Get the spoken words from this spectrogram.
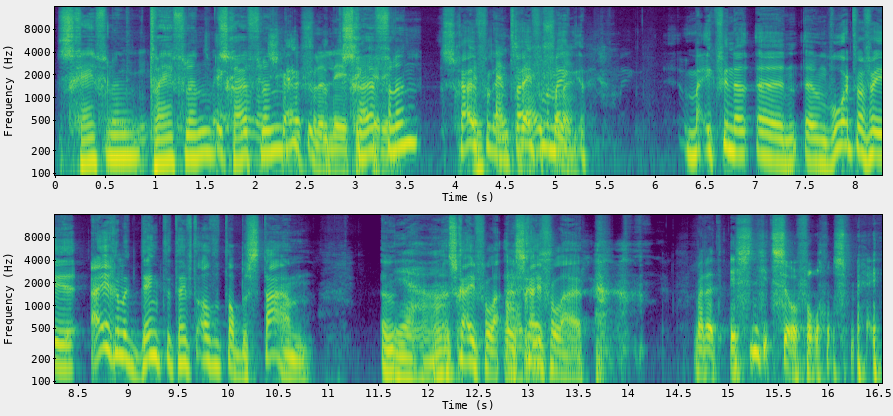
Schijfelen, twijfelen, ik, schuifelen? Schuifelen, schuifelen? Schuifelen en, en twijfelen. twijfelen. Maar, maar, ik vind dat een, een woord waarvan je eigenlijk denkt... het heeft altijd al bestaan. Een, ja, een, schijfela, een schijfelaar. Maar dat is niet zo volgens mij.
